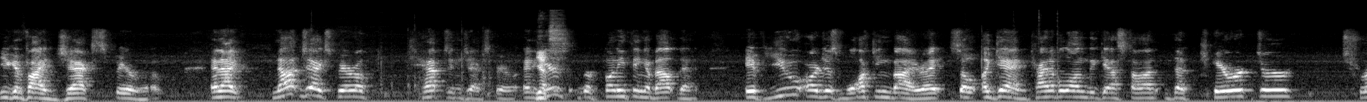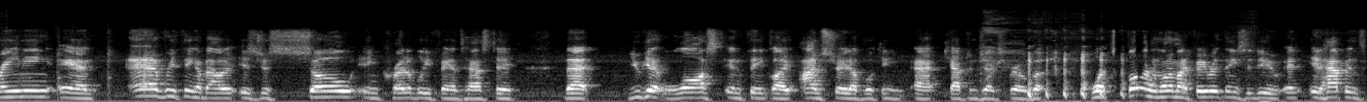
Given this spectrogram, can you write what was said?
you can find Jack Sparrow, and I not Jack Sparrow, Captain Jack Sparrow. And Yes. here's the funny thing about that: if you are just walking by, right? So again, kind of along the Gaston, the character training and everything about it is just so incredibly fantastic that you get lost and think like I'm straight up looking at Captain Jack Sparrow. But what's fun, one of my favorite things to do, and it happens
